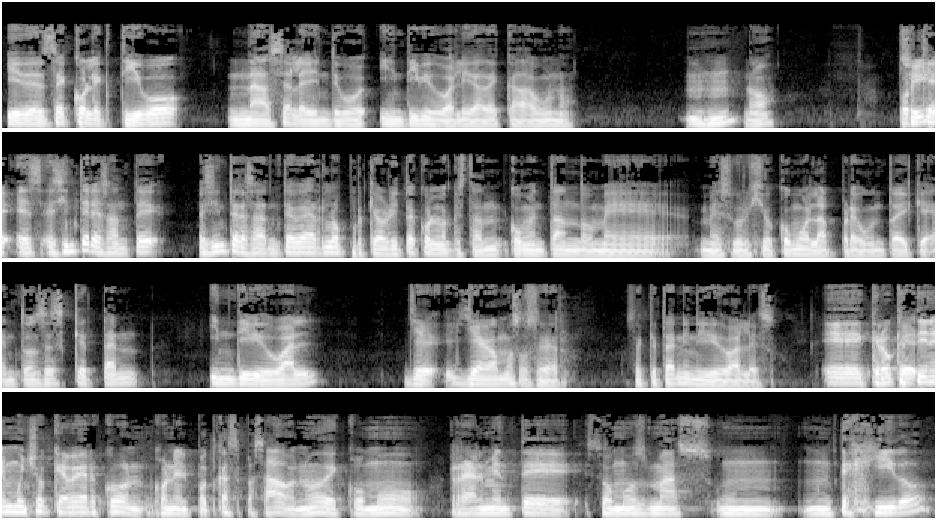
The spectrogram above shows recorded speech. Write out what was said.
Y de ese colectivo nace la individualidad de cada uno, uh -huh. ¿no? Porque sí. es, es, interesante, es interesante verlo porque ahorita con lo que están comentando me, me surgió como la pregunta de que entonces, ¿qué tan individual llegamos a ser? O sea, ¿qué tan individual es? Eh, creo que, que, tiene mucho que ver con, con, el podcast pasado, ¿no? De cómo realmente somos más un, un tejido,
